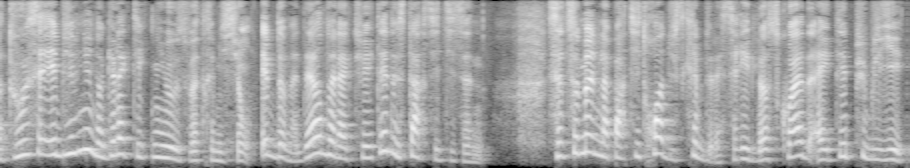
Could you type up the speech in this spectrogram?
à tous et bienvenue dans Galactic News, votre émission hebdomadaire de l'actualité de Star Citizen. Cette semaine, la partie 3 du script de la série Lost Squad a été publiée.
